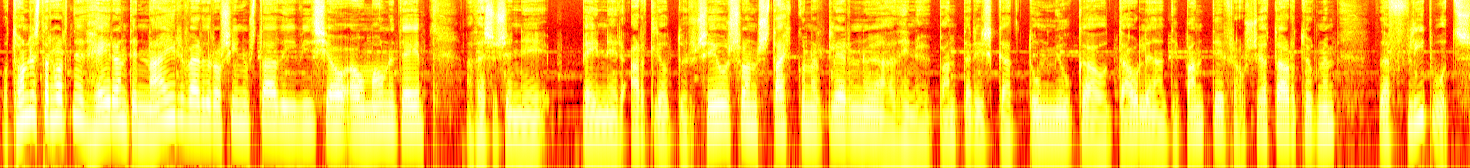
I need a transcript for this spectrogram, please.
Og tónlistarhortnið heyrandi nær verður á sínum staði í Vísjá á mánudegi að þessu sinni beinir Arljótur Sigursson stækkunarglerinu að hinnu bandaríska dúnmjúka og dáliðandi bandi frá sjötta áratögnum The Fleetwoods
